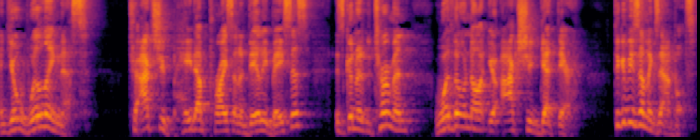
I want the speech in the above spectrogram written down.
and your willingness to actually pay that price on a daily basis is going to determine whether or not you actually get there. To give you some examples,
